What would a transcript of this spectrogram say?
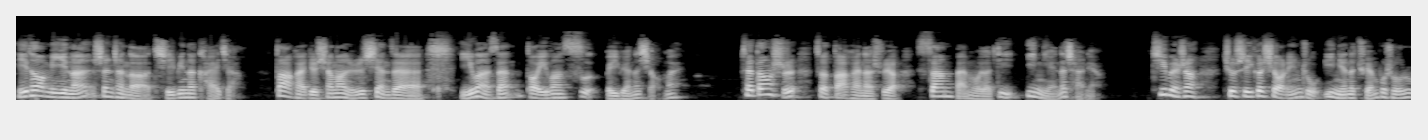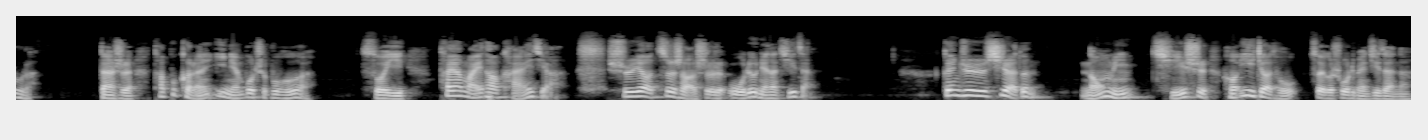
一套米兰生产的骑兵的铠甲，大概就相当于现在一万三到一万四美元的小麦，在当时，这大概呢需要三百亩的地一年的产量，基本上就是一个小领主一年的全部收入了。但是他不可能一年不吃不喝啊，所以他要买一套铠甲，需要至少是五六年的积攒。根据希尔顿《农民、骑士和异教徒》这个书里面记载呢。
